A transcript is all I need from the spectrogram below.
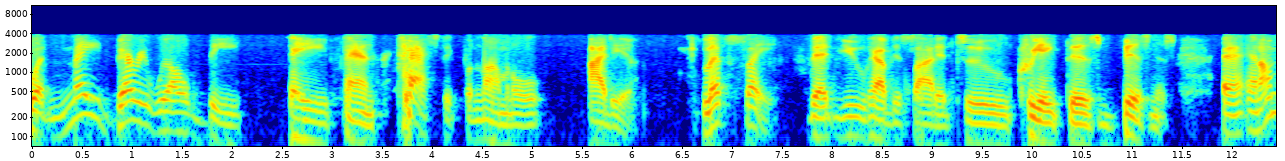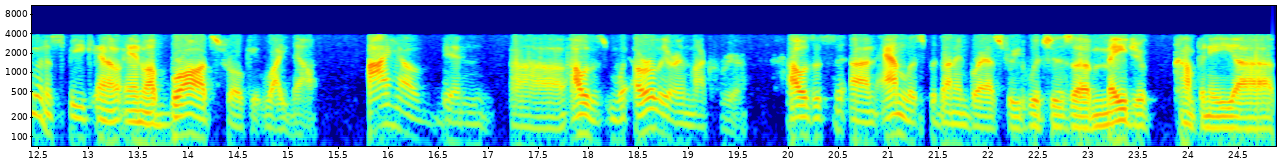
what may very well be a fantastic, phenomenal idea. Let's say that you have decided to create this business and, and I'm going to speak in a, in a broad stroke it right now. I have been. Uh, I was earlier in my career. I was a, an analyst for Dun and Bradstreet, which is a major company. Uh,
